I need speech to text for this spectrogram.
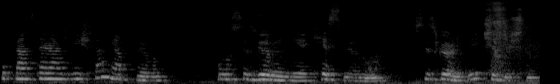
Bu pense herhangi bir işlem yapmıyorum. Bunu siz görün diye kesmiyorum bunu. Siz görün diye çizmiştim.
